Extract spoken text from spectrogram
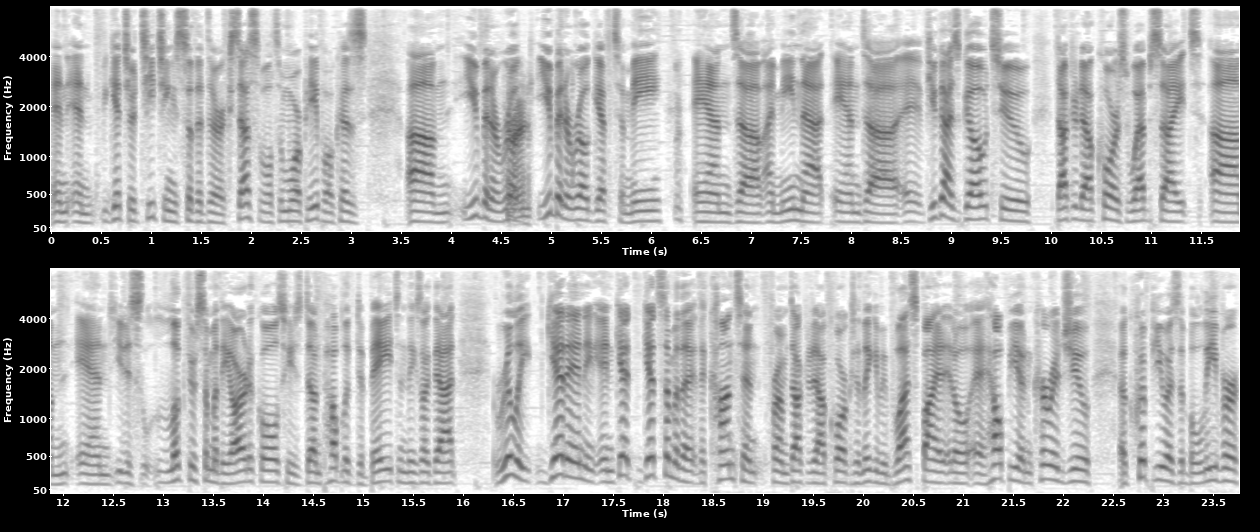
and and get your teachings so that they're accessible to more people. Because um, you've been a real Sure. you've been a real gift to me, and uh, I mean that. And uh, if you guys go to Dr. Dalcour's website um, and you just look through some of the articles, he's done public debates and things like that. Really get in and, and get get some of the, the content from Dr. Dalcour because I think you'll be blessed by it. It'll uh, help you, encourage you, equip you as a believer.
